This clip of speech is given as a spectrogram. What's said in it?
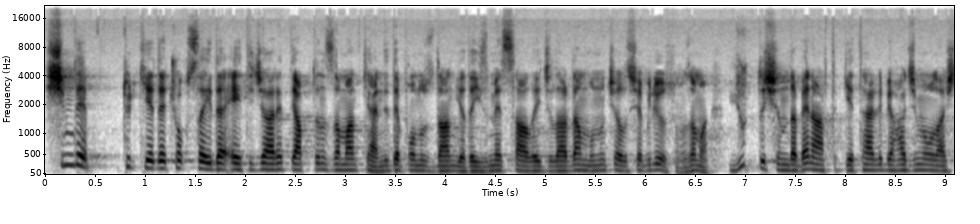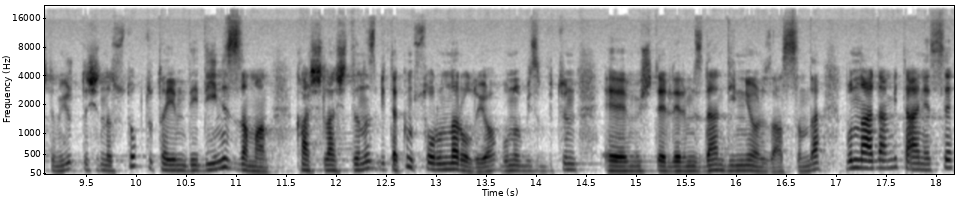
Şimdi Türkiye'de çok sayıda e-ticaret yaptığınız zaman kendi deponuzdan ya da hizmet sağlayıcılardan bunu çalışabiliyorsunuz ama yurt dışında ben artık yeterli bir hacime ulaştım, yurt dışında stok tutayım dediğiniz zaman karşılaştığınız bir takım sorunlar oluyor. Bunu biz bütün e, müşterilerimizden dinliyoruz aslında. Bunlardan bir tanesi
